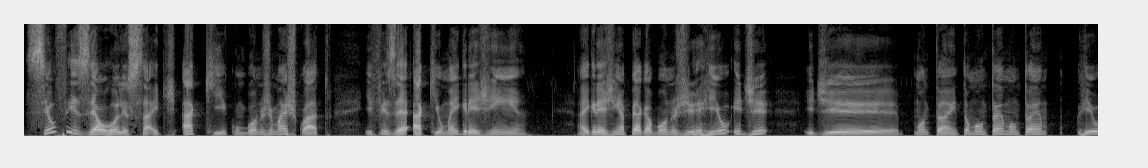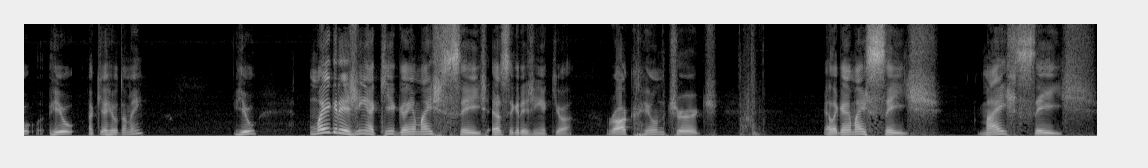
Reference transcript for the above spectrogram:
Se eu fizer o role site aqui com bônus de mais 4 e fizer aqui uma igrejinha, a igrejinha pega bônus de rio e de, e de montanha. Então, montanha, montanha, rio, rio. Aqui é rio também? Rio. Uma igrejinha aqui ganha mais 6. Essa igrejinha aqui, ó. Rock Hill Church. Ela ganha mais 6. Mais 6.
